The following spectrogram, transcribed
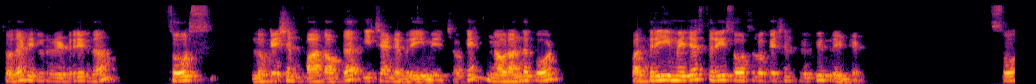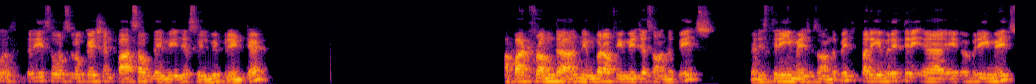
So that it will retrieve the source location path of the each and every image. Okay. Now run the code. For three images, three source locations will be printed. So three source location paths of the images will be printed. Apart from the number of images on the page, that is three images on the page. For every three uh, every image,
